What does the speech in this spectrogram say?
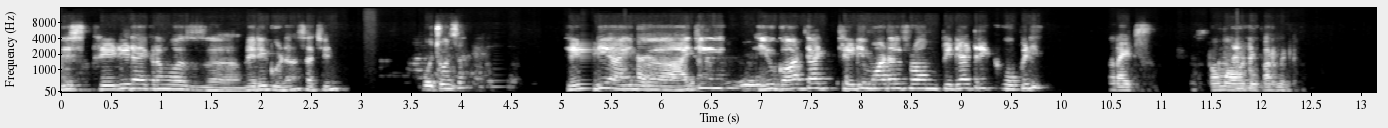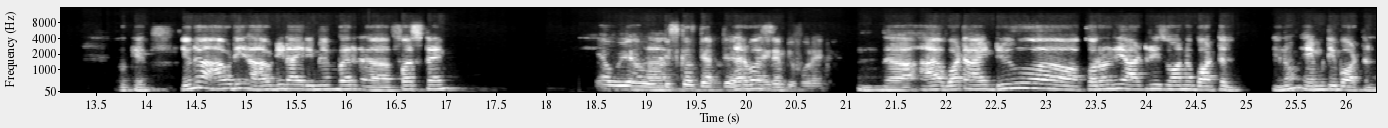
This 3d diagram was uh, very good huh, sachin Which one, sir? 3d I, uh, I think you got that 3d model from pediatric opd Right. From our department. okay you know how did how did i remember uh, first time Yeah, we have Uh, discussed that uh, there was- diagram before. Right? the I, what i drew uh, coronary arteries on a bottle you know empty bottle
